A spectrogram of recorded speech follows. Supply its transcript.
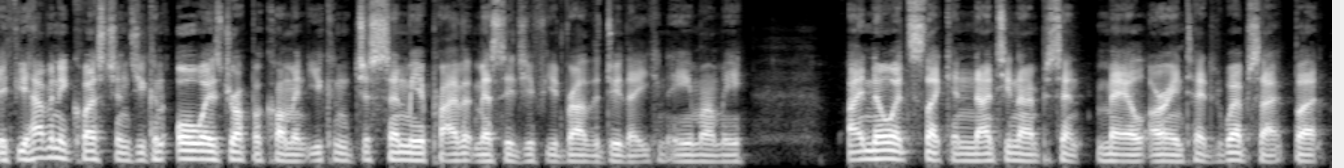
If you have any questions, you can always drop a comment. You can just send me a private message if you'd rather do that. You can email me. I know it's like a 99% male orientated website, but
